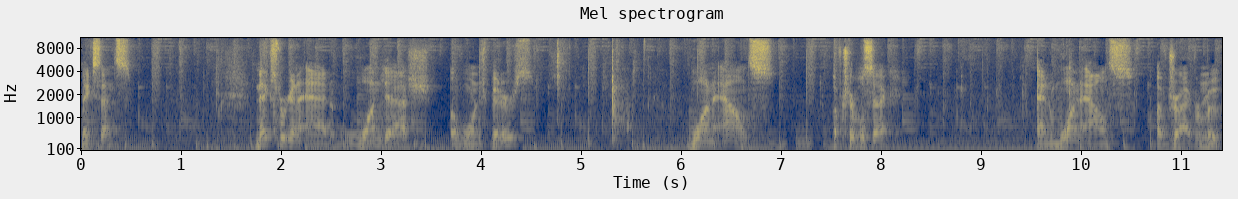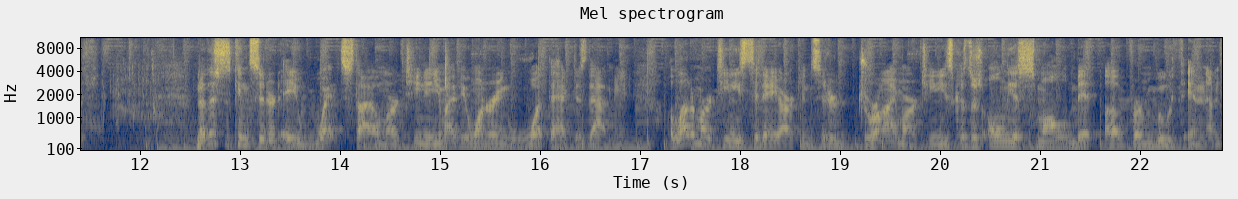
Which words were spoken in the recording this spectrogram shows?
Make sense? Next we're gonna add one dash of orange bitters, one ounce of triple sec, and one ounce of dry vermouth. Now this is considered a wet style martini. You might be wondering what the heck does that mean? A lot of martinis today are considered dry martinis because there's only a small bit of vermouth in them.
